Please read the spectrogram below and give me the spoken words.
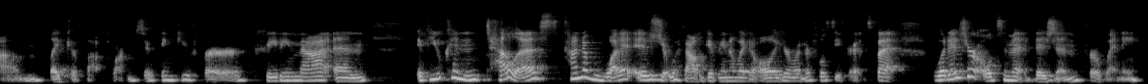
um, like your platform. So thank you for creating that. And if you can tell us kind of what is your, without giving away all your wonderful secrets, but what is your ultimate vision for Winnie?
